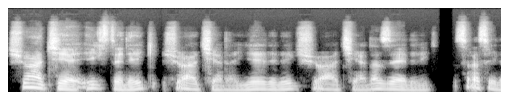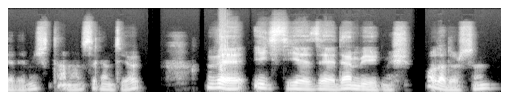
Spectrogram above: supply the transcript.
Şu açıya X dedik, şu açıya da Y dedik, şu açıya da Z dedik. Sırasıyla demiş. Tamam sıkıntı yok. Ve X, Y, Z'den büyükmüş. O da dursun.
